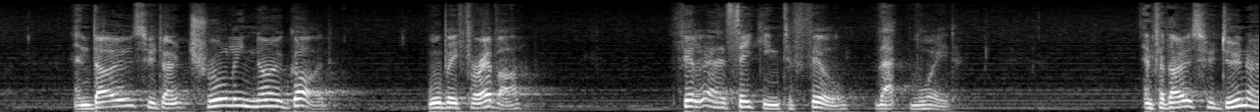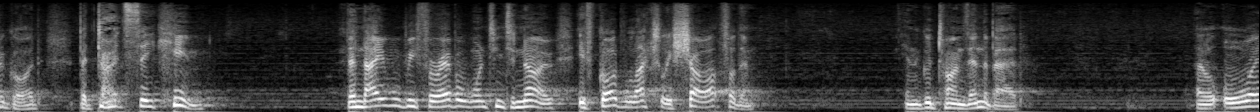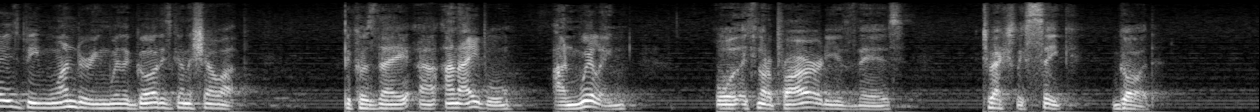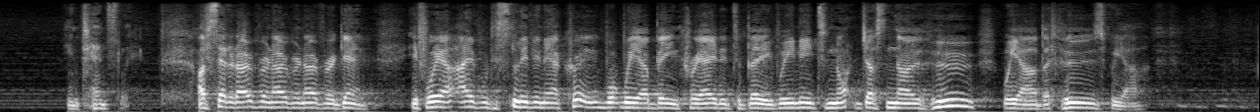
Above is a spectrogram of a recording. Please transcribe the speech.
And those who don't truly know God will be forever fill, uh, seeking to fill that void. And for those who do know God but don't seek Him, then they will be forever wanting to know if God will actually show up for them in the good times and the bad. They will always be wondering whether God is going to show up because they are unable, unwilling, or it's not a priority of theirs to actually seek God intensely. I've said it over and over and over again. If we are able to live in our what we are being created to be, we need to not just know who we are, but whose we are.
